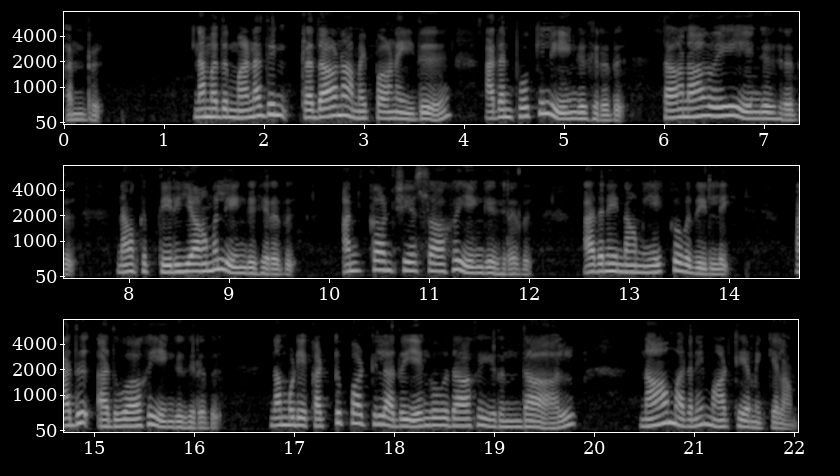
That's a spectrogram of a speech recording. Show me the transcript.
அன்று. நமது மனதின் பிரதான அமைப்பான இது அதன் போக்கில் இயங்குகிறது. தானாகவே இயங்குகிறது. நமக்கு தெரியாமல் இயங்குகிறது. அன்கான்ஷியஸாக இயங்குகிறது. அதனை நாம் இயக்குவதில்லை. அது அதுவாக இயங்குகிறது. நம்முடைய கட்டுப்பாட்டில் அது இயங்குவதாக இருந்தால் நாம் அதனை மாற்றி அமைக்கலாம்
